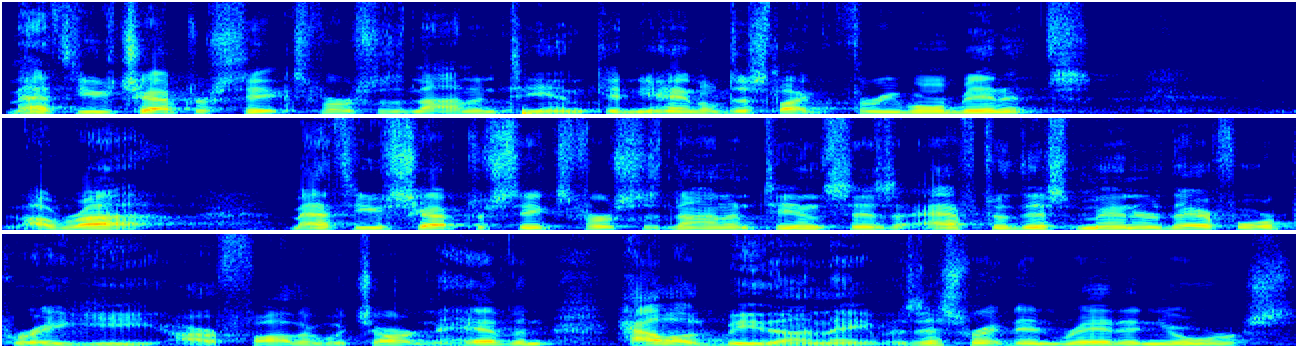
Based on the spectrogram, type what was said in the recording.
Matthew chapter 6, verses 9 and 10. Can you handle just like three more minutes? All right. Matthew chapter 6, verses 9 and 10 says, After this manner, therefore, pray ye, Our Father which art in heaven, hallowed be thy name. Is this written in red in yours?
